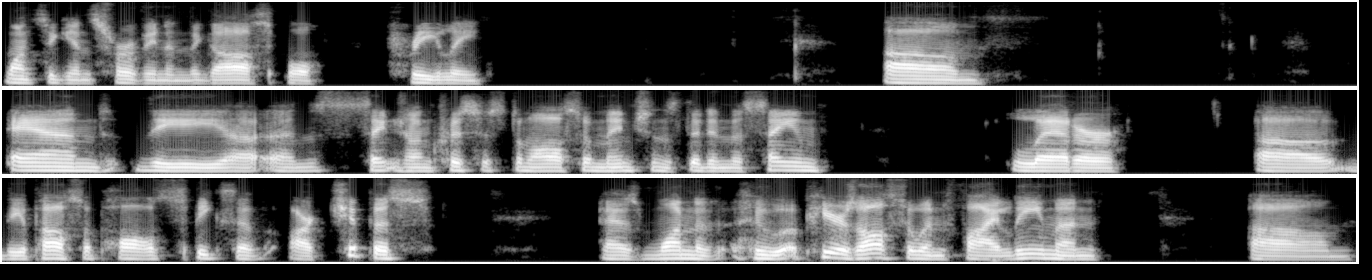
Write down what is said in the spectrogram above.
once again serving in the gospel freely. Um, and the uh, and Saint John Chrysostom also mentions that in the same letter, uh, the Apostle Paul speaks of Archippus as one of who appears also in Philemon, um,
